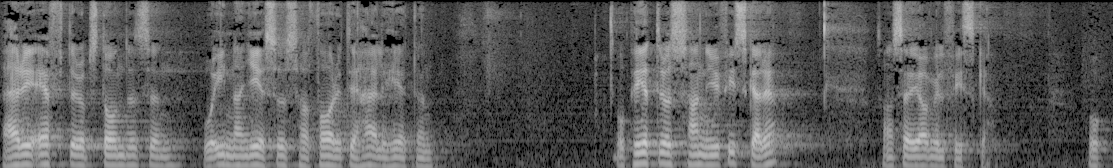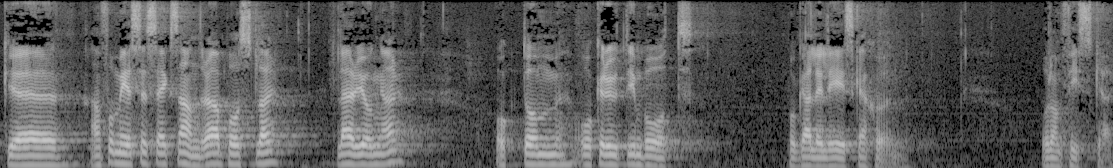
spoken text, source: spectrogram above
Det här är efter uppståndelsen och innan Jesus har farit till härligheten. Och Petrus, han är ju fiskare, så han säger jag vill fiska. Och eh, han får med sig sex andra apostlar, lärjungar, och de åker ut i en båt på Galileiska sjön. Och de fiskar.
